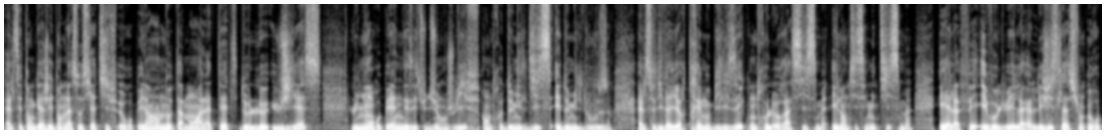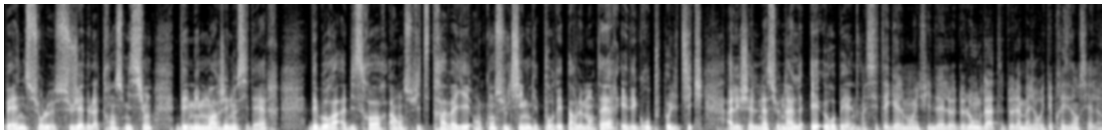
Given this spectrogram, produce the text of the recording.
Elle s'est engagée dans l'associatif européen, notamment à la tête de l'EUJS, l'Union européenne des étudiants juifs, entre 2010 et 2012. Elle se dit d'ailleurs très mobilisée contre le racisme et l'antisémitisme et elle a fait évoluer la législation européenne sur le sujet de la transmission des mémoire génocidaire. Déborah Abisror a ensuite travaillé en consulting pour des parlementaires et des groupes politiques à l'échelle nationale et européenne. C'est également une fidèle de longue date de la majorité présidentielle.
